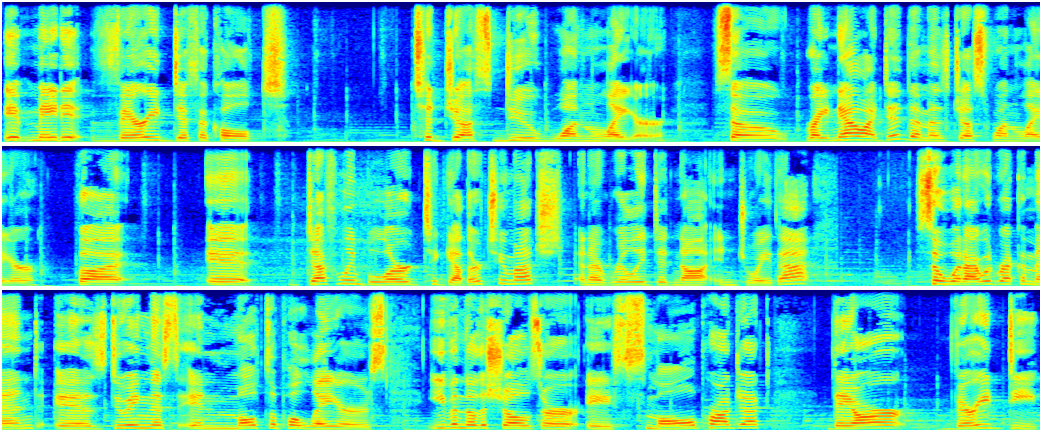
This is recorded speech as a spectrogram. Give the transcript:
it made it very difficult to just do one layer. So right now I did them as just one layer, but it definitely blurred together too much and I really did not enjoy that. So what I would recommend is doing this in multiple layers. Even though the shells are a small project, they are very deep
